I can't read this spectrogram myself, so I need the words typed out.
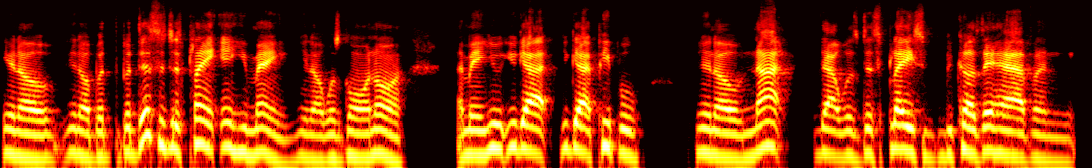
you know, you know, but but this is just plain inhumane. You know what's going on. I mean, you you got you got people, you know, not that was displaced because they have an,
